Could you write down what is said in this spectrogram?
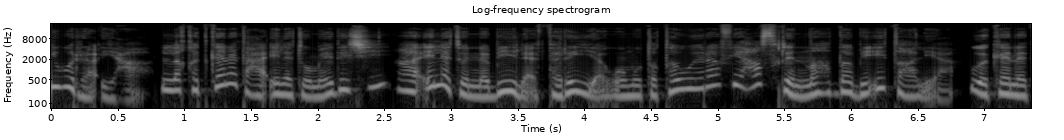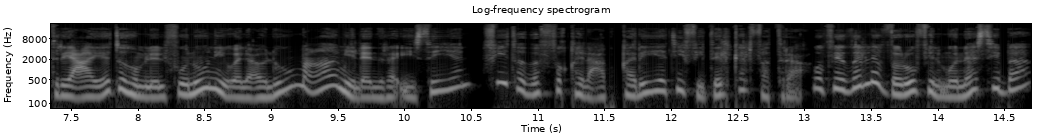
والرائعة. لقد كانت عائلة مادتشي عائلة نبيلة ثرية ومتطورة في عصر النهضة بإيطاليا وكانت رعايتهم للفنون والعلوم عاملا رئيسيا في تدفق العبقرية في تلك الفترة. وفي ظل الظروف المناسبة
